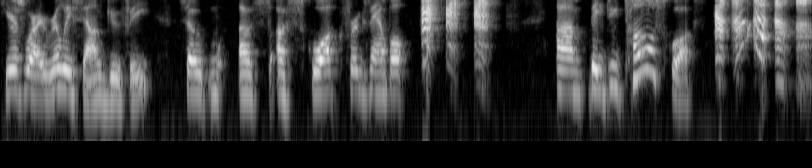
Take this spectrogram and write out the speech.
here's where I really sound goofy. So a, a squawk, for example, um, they do tonal squawks Uh-uh.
